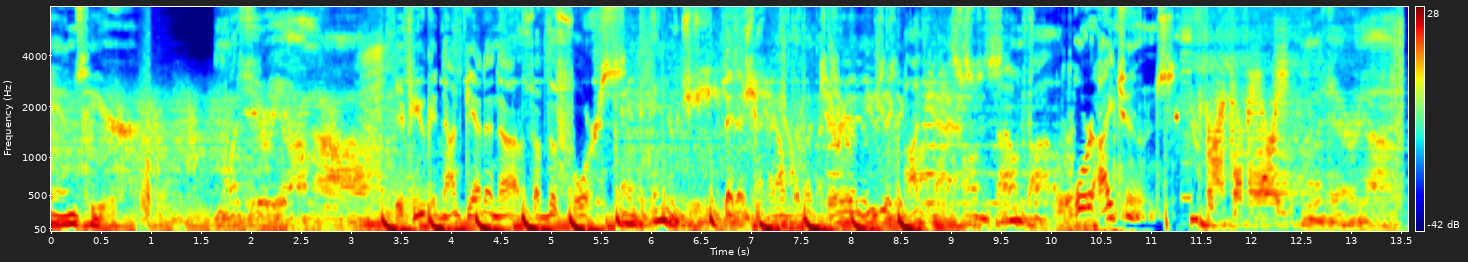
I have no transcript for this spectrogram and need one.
ends here. Materia. If you could not get enough of the force and energy, then check out the Materia Music Podcast on SoundCloud or iTunes. Marco Bailey.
